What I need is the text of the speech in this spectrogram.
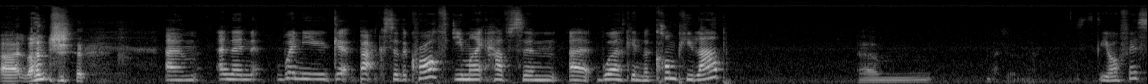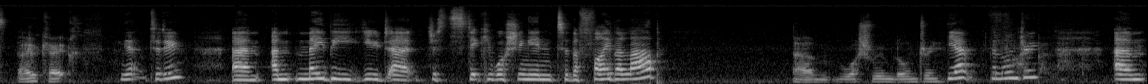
Uh, lunch. Um, and then when you get back to the craft, you might have some uh, work in the CompuLab, Um, the office. Okay. yeah, to do. Um, and maybe you'd uh, just stick your washing into the Fibre Lab, Um, washroom, laundry. yeah, the laundry. Um,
